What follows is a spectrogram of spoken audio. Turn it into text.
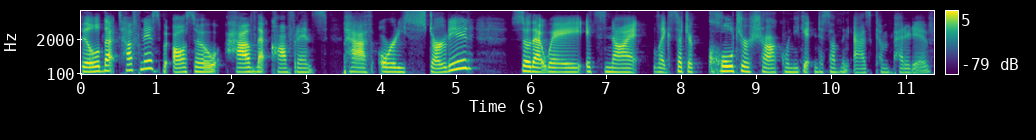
build that toughness, but also have that confidence path already started. So that way it's not like such a culture shock when you get into something as competitive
